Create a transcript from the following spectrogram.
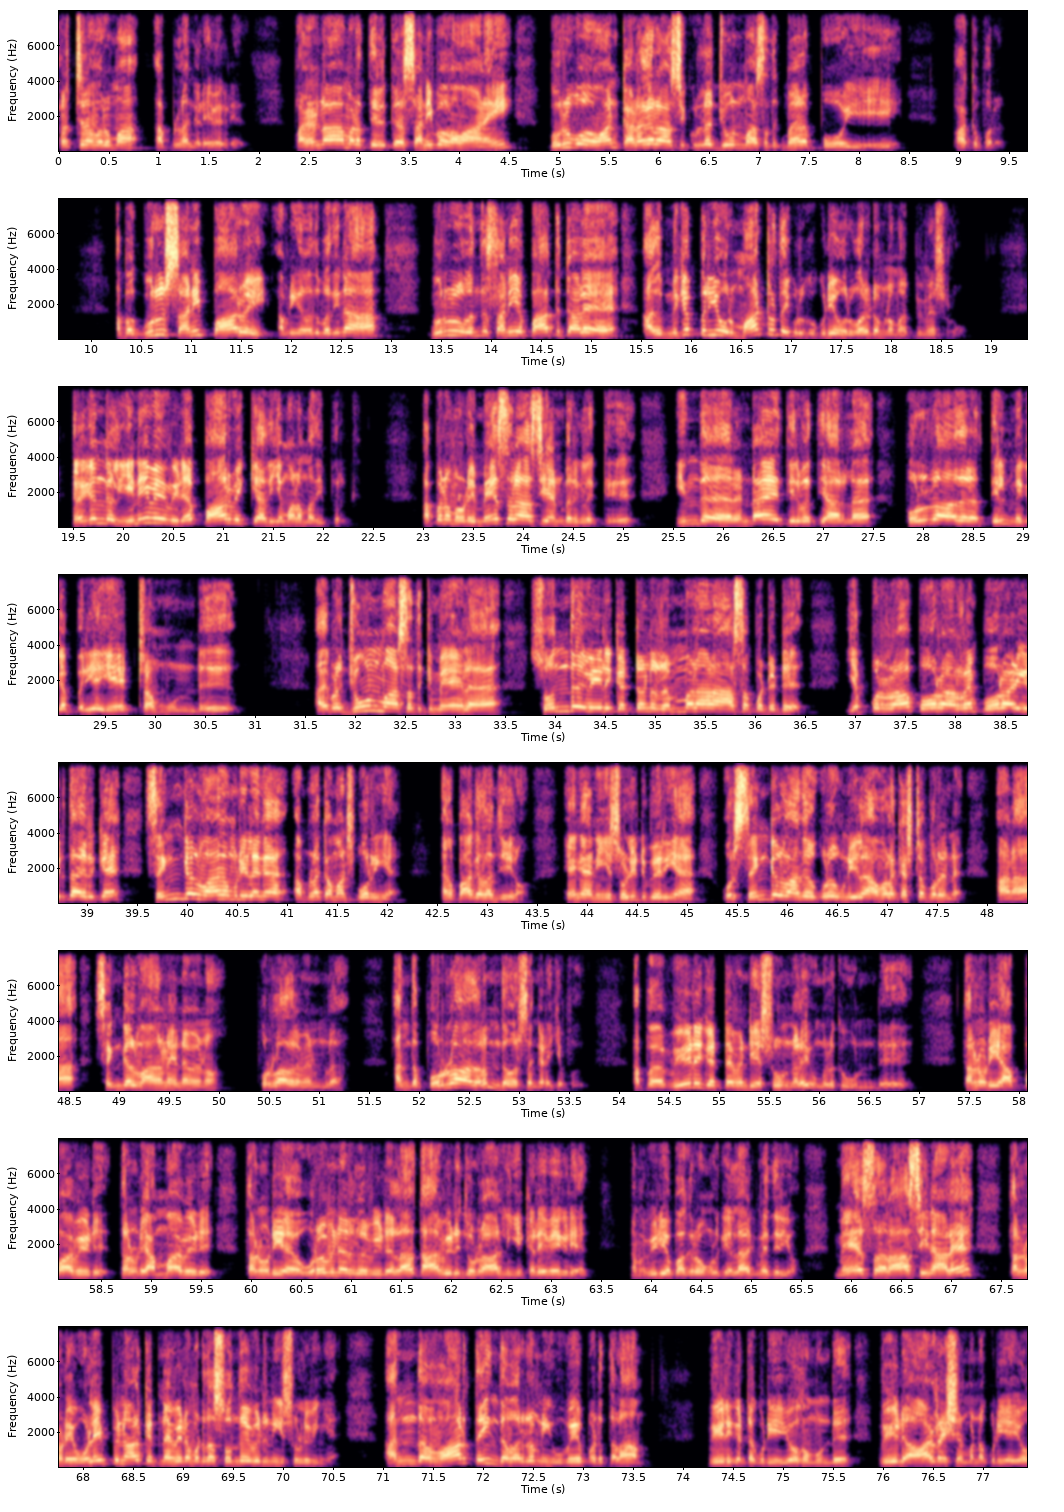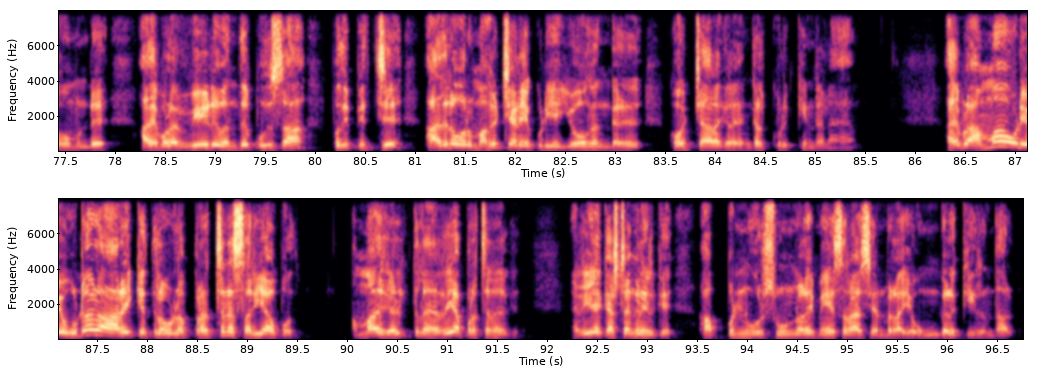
பிரச்சனை வருமா? அப்படிலாம் கிடையவே கிடையாது. பன்னெண்டாம் இடத்தில் இருக்கிற சனி பகவானை குரு பகவான் கடகராசிக்குள்ளே ஜூன் மாதத்துக்கு மேலே போய் பார்க்க போகிறார் அப்போ குரு சனி பார்வை அப்படிங்கிறது வந்து பார்த்திங்கன்னா குரு வந்து சனியை பார்த்துட்டாலே அது மிகப்பெரிய ஒரு மாற்றத்தை கொடுக்கக்கூடிய ஒரு வருடம் நம்ம எப்பயுமே சொல்லுவோம். கிரகங்கள் இணைவை விட பார்வைக்கு அதிகமான மதிப்பு இருக்குது அப்போ நம்மளுடைய மேசராசி அன்பர்களுக்கு இந்த ரெண்டாயிரத்தி இருபத்தி ஆறில் பொருளாதாரத்தில் மிகப்பெரிய ஏற்றம் உண்டு. அதே போல் ஜூன் மாதத்துக்கு மேலே சொந்த வீடு கட்டணும்னு ரொம்ப நாள் ஆசைப்பட்டுட்டு எப்பட்றா போராடுறேன் போராடிக்கிட்டு தான் இருக்கேன் செங்கல் வாங்க முடியலைங்க அப்படிலாம் கமெண்ட்ஸ் போடுறீங்க. நாங்கள் பார்க்க தான் செய்கிறோம் ஏங்க நீங்கள் சொல்லிட்டு போயிருங்க. ஒரு செங்கல் வாங்க கூட முடியல அவ்வளோ கஷ்டப்படுறேன்னு. ஆனால் செங்கல் வாங்கினா என்ன வேணும்? பொருளாதாரம் வேணும்ல. அந்த பொருளாதாரம் இந்த வருஷம் கிடைக்க போகுது. அப்போ வீடு கட்ட வேண்டிய சூழ்நிலை உங்களுக்கு உண்டு. தன்னுடைய அப்பா வீடு தன்னுடைய அம்மா வீடு தன்னுடைய உறவினர்கள் வீடெல்லாம் தான் வீடுன்னு சொல்கிற ஆள் நீங்கள் கிடையவே கிடையாது. நம்ம வீடியோ பார்க்குறவங்களுக்கு எல்லாருக்குமே தெரியும். மேச ராசினாலே தன்னுடைய உழைப்பினால் கட்டின வீடை மட்டும் தான் சொந்த வீடுன்னு நீங்கள் சொல்லுவீங்க. அந்த வார்த்தை இந்த வருடம் நீங்கள் உபயோகப்படுத்தலாம். வீடு கட்டக்கூடிய யோகம் உண்டு. வீடு ஆல்ட்ரேஷன் பண்ணக்கூடிய யோகம் உண்டு. அதே போல் வீடு வந்து புதுசாக புதுப்பித்து அதில் ஒரு மகிழ்ச்சி அடையக்கூடிய யோகங்கள் கோச்சார கிரகங்கள் கொடுக்கின்றன. அதே போல் அம்மாவுடைய உடல் ஆரோக்கியத்தில் உள்ள பிரச்சனை சரியாக போகுது. அம்மா ஹெல்த்தில் நிறையா பிரச்சனை இருக்குது நிறைய கஷ்டங்கள் இருக்குது அப்படின்னு ஒரு சூழ்நிலை மேசராசி அன்பராய உங்களுக்கு இருந்தால்.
